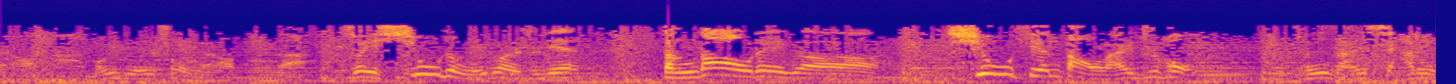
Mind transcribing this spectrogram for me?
了啊，蒙古人受不了啊，所以休整了一段时间。等到这个秋天到来之后，成吉思汗下令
